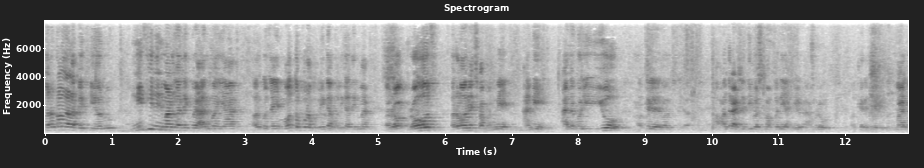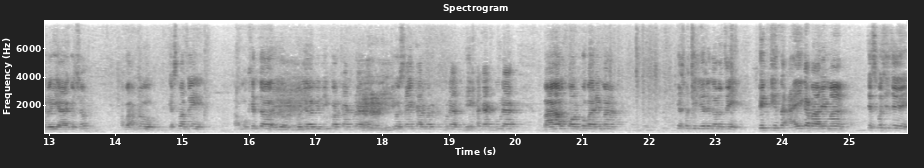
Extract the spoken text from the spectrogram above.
सरकारवाला व्यक्तिहरू नीति निर्माण गर्ने कुराहरूमा यहाँहरूको चाहिँ महत्त्वपूर्ण भूमिका भोलिका दिनमा रहोस् रहनेछ भन्ने हामी आजको यो के अरे अन्तर्राष्ट्रिय दिवसमा पनि हामी हाम्रो के अरे माग रहिआएको छ। अब हाम्रो यसमा चाहिँ मुख्यतः यो मूल्य अभिवृद्धि करका कुरा व्यवसाय कारोबारका कुरा लेखाका कुरा बाल करको बारेमा त्यसपछि लिएर गएर चाहिँ व्यक्तिगत आयका बारेमा त्यसपछि चाहिँ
